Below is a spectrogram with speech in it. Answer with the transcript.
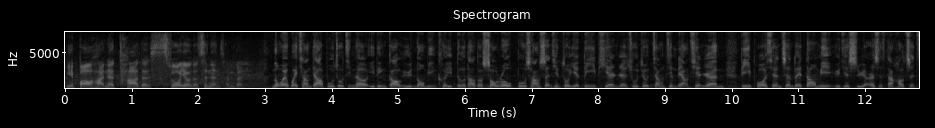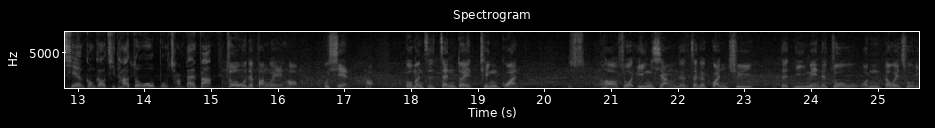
也包含了他的所有的生产成本。农委会强调，补助金额一定高于农民可以得到的收入。补偿申请作业第一天人数就将近两千人。第一波先针对稻米，预计十月二十三号之前公告其他作物补偿办法。作物的范围哈不限哈，我们只针对停灌好所影响的这个灌区。的里面的作物，我们都会处理。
